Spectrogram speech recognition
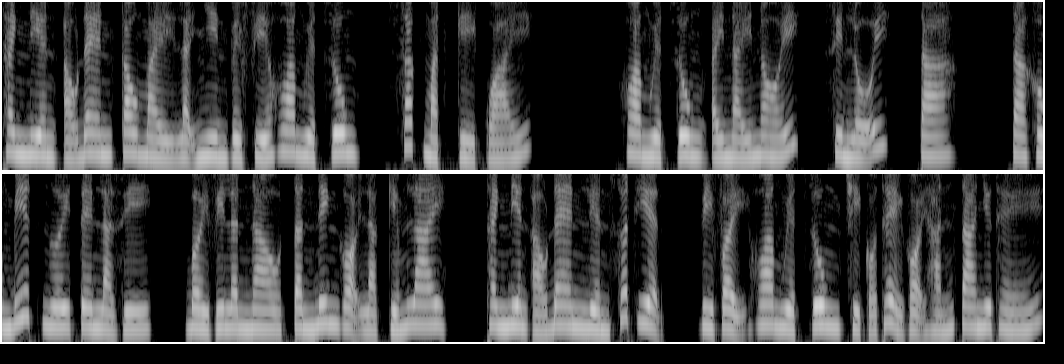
thanh niên áo đen cau mày lại nhìn về phía Hoa Nguyệt Dung, sắc mặt kỳ quái. Hoa Nguyệt Dung ấy náy nói, xin lỗi, ta, ta không biết ngươi tên là gì, bởi vì lần nào Tần Ninh gọi là Kiếm Lai, thanh niên áo đen liền xuất hiện, vì vậy Hoa Nguyệt Dung chỉ có thể gọi hắn ta như thế.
